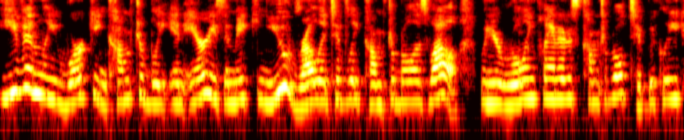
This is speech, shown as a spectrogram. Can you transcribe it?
evenly working comfortably in Aries and making you relatively comfortable as well. When your ruling planet is comfortable, typically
